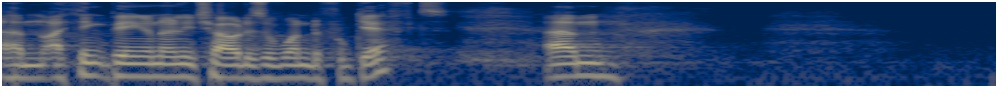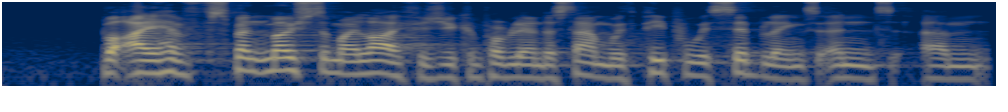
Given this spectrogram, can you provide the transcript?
Um, I think being an only child is a wonderful gift. Um, but I have spent most of my life, as you can probably understand, with people with siblings. And um,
